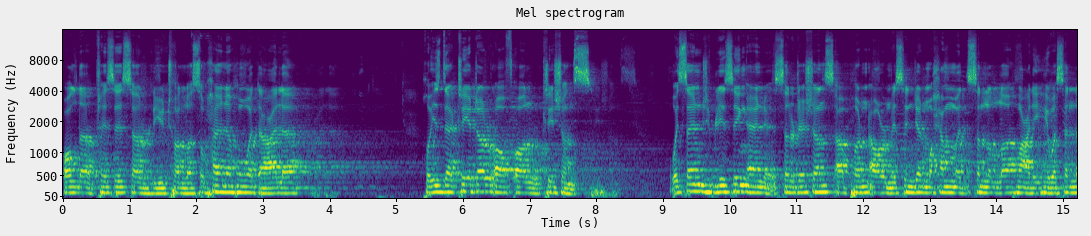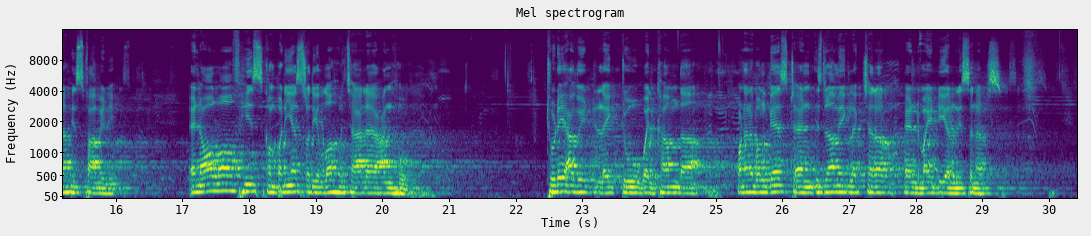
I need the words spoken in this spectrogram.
All the praises are due to Allah subhanahu wa ta'ala who is the creator of all creations. We send blessing and salutations upon our messenger Muhammad sallallahu alaihi wasallam, his family, and all of his companions radiallahu ta'ala anhu. Today I would like to welcome the honorable guest and Islamic lecturer and my dear listeners.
